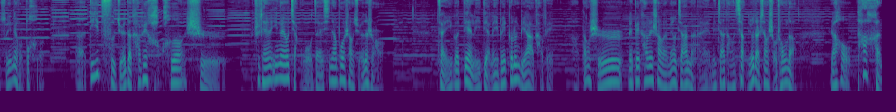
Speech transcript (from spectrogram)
所以那会儿不喝。呃，第一次觉得咖啡好喝是之前应该有讲过，在新加坡上学的时候，在一个店里点了一杯哥伦比亚咖啡啊。当时那杯咖啡上来没有加奶，没加糖，像有点像手冲的，然后它很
